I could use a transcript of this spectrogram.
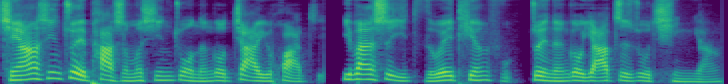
擎羊星最怕什么星座能够驾驭化解？一般是以紫微天府最能够压制住擎羊。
